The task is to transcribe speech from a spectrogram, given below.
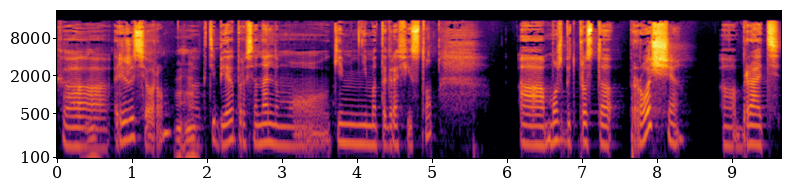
к mm. режиссеру, угу. к тебе, профессиональному кинематографисту. А может быть, просто проще а, брать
